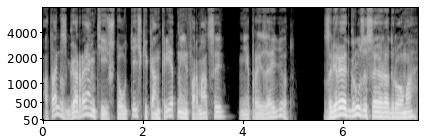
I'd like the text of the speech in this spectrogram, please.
А так с гарантией, что утечки конкретной информации не произойдет. Забирает грузы с аэродрома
